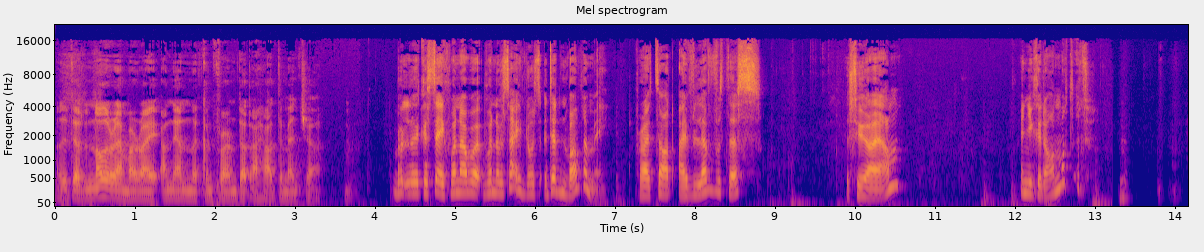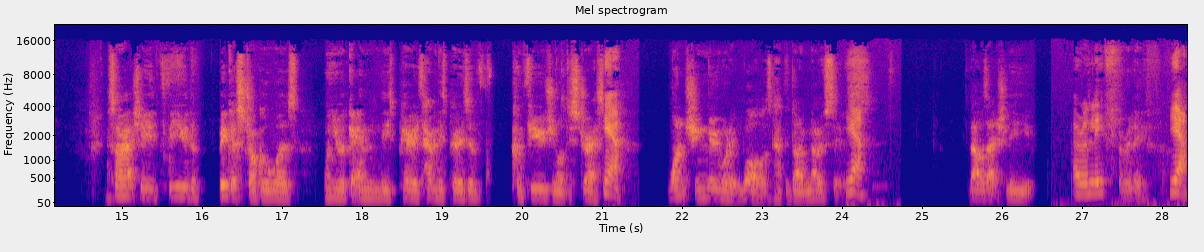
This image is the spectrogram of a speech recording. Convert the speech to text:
And they did another MRI, and then they confirmed that I had dementia. But like I say, when I wa- when I was diagnosed, it didn't bother me. For I thought I've lived with this. This is who I am, and you get on with it. So actually, for you, the biggest struggle was when you were getting these periods, having these periods of confusion or distress. Yeah, Once you knew what it was, and had the diagnosis. yeah, That was actually a relief. a relief. Yeah.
